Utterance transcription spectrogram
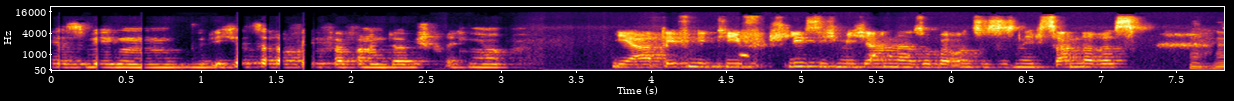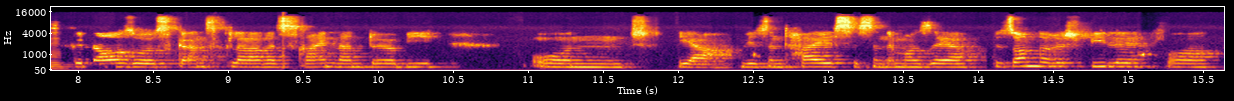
Deswegen würde ich jetzt halt auf jeden Fall von einem Derby sprechen, ja. Ja, definitiv schließe ich mich an. Also bei uns ist es nichts anderes. Mhm. Genauso ist ganz klares Rheinland-Derby. Und ja, wir sind heiß. Es sind immer sehr besondere Spiele vor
